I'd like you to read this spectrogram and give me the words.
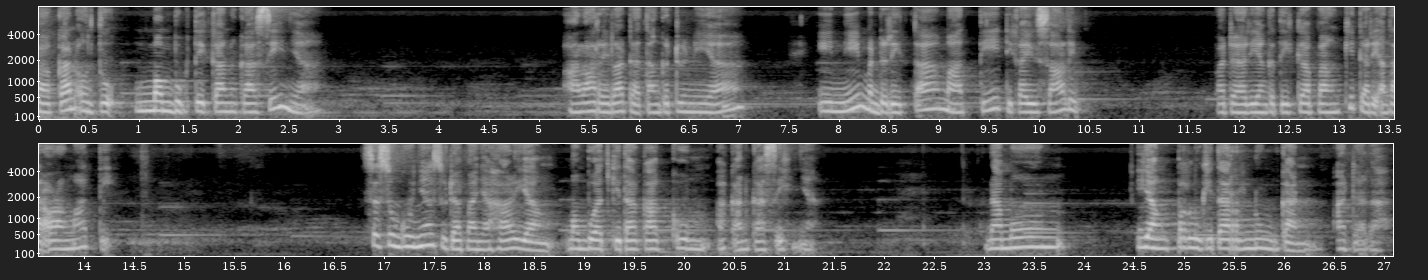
Bahkan untuk membuktikan kasihnya, Allah rela datang ke dunia, ini menderita mati di kayu salib. Pada hari yang ketiga bangkit dari antara orang mati. Sesungguhnya sudah banyak hal yang membuat kita kagum akan kasihnya. Namun yang perlu kita renungkan adalah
